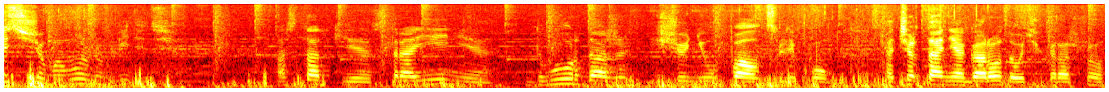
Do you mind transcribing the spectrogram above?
Здесь еще мы можем видеть остатки строения. Двор даже еще не упал целиком. Очертания огорода очень хорошо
